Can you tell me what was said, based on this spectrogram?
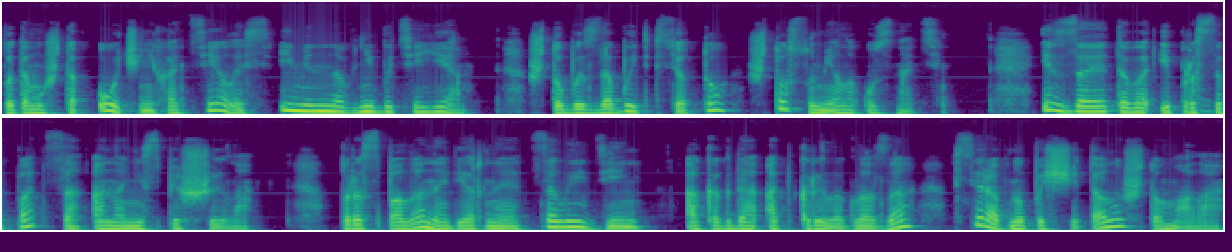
Потому что очень хотелось именно в небытие, чтобы забыть все то, что сумела узнать. Из-за этого и просыпаться она не спешила. Проспала, наверное, целый день, а когда открыла глаза, все равно посчитала, что мало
